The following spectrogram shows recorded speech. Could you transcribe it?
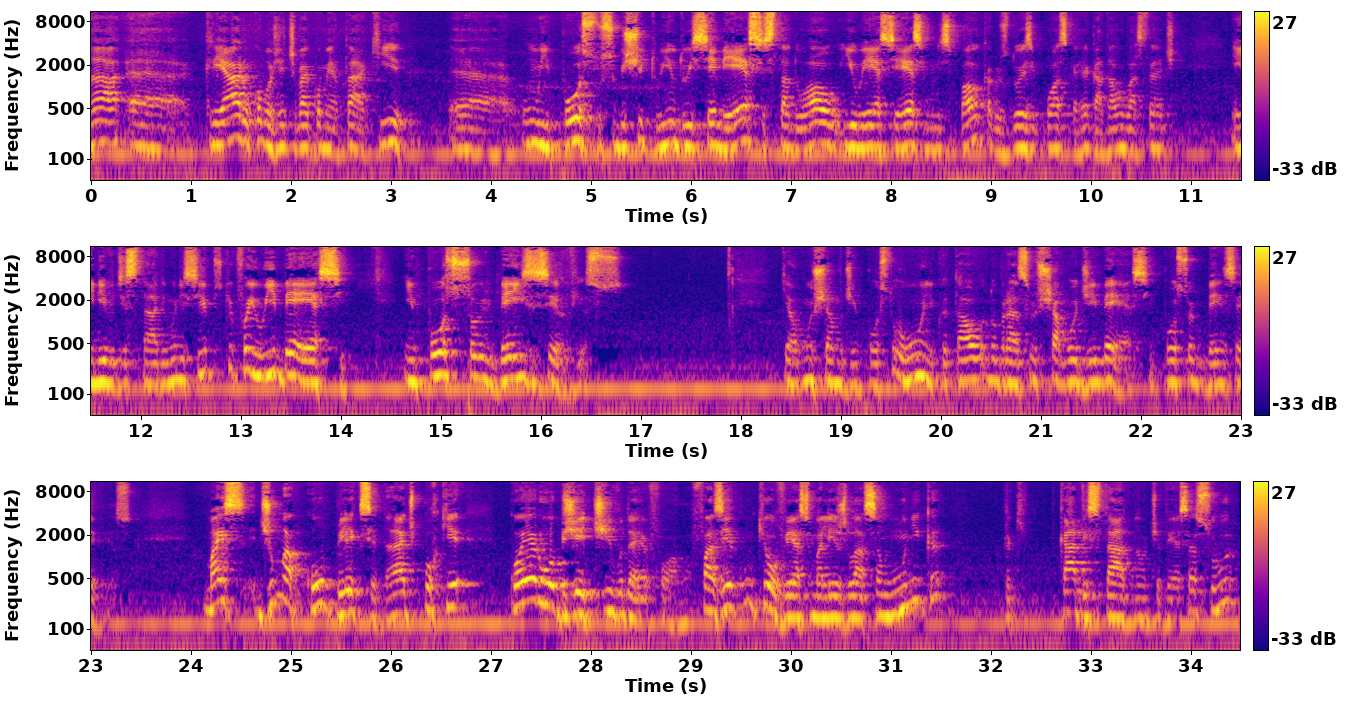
É, criaram, como a gente vai comentar aqui, é, um imposto substituindo o ICMS estadual e o ISS municipal, que eram os dois impostos que arrecadavam bastante em nível de estado e municípios, que foi o IBS, Imposto sobre Bens e Serviços, que alguns chamam de imposto único e tal, no Brasil chamou de IBS, Imposto sobre Bens e Serviços mas de uma complexidade, porque qual era o objetivo da reforma? Fazer com que houvesse uma legislação única, para que cada Estado não tivesse a sua,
